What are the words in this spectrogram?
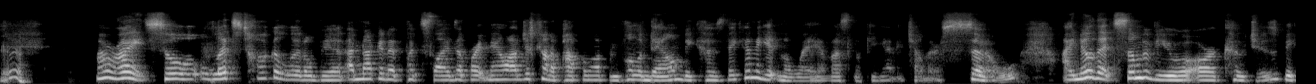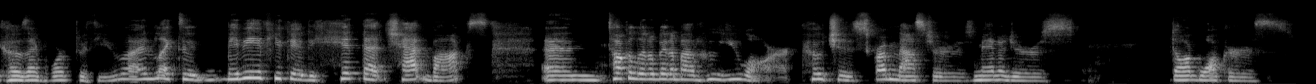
Yeah. All right, so let's talk a little bit. I'm not going to put slides up right now. I'll just kind of pop them up and pull them down because they kind of get in the way of us looking at each other. So I know that some of you are coaches because I've worked with you. I'd like to maybe if you could hit that chat box and talk a little bit about who you are coaches, scrum masters, managers, dog walkers.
